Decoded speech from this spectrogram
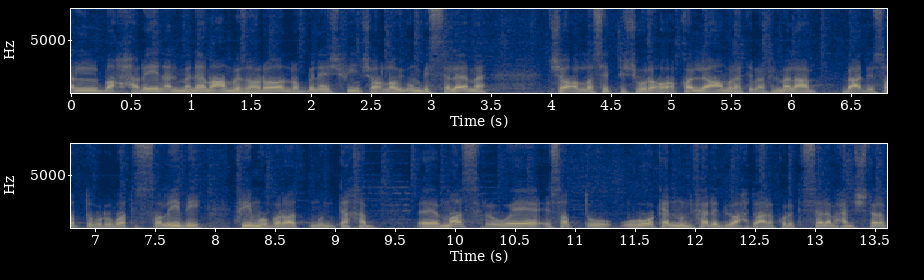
البحرين. المنامة عمرو زهران ربنا يشفيه إن شاء الله ويقوم بالسلامة. إن شاء الله ست شهور أو أقل عمرو هتبقى في الملعب بعد إصابته بالرباط الصليبي في مباراة منتخب آه، مصر. وإصابته وهو كان منفرد لوحده على كرة السلة. ما حدش اشترك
